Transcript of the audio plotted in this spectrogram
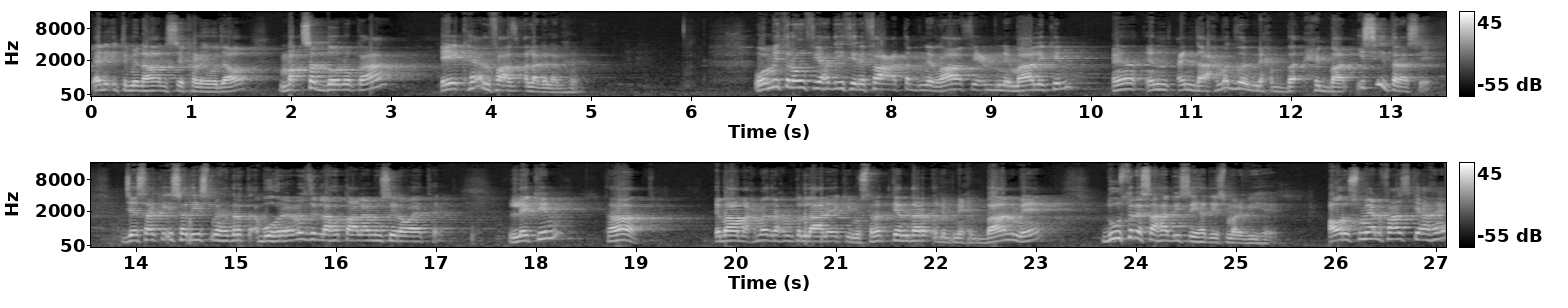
یعنی اطمینان سے کھڑے ہو جاؤ. مقصد دونوں کا ایک ہے، الفاظ الگ الگ ہیں. ومثله في حديث رفاعة بن رافع بن مالك عند احمد و ابن حبان. اسی طرح سے، جیسا کہ اس حدیث میں حضرت ابو حریر رضی اللہ تعالیٰ عنہ سے روایت ہے. لیکن ہاں امام احمد رحمۃ اللہ علیہ کی مسرت کے اندر اور ابن حبان میں دوسرے صحابی سے حدیث مروی ہے۔ اور اس میں الفاظ کیا ہے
